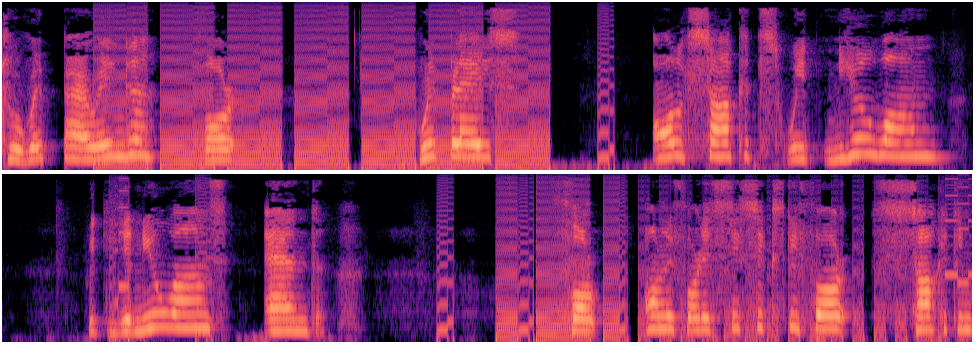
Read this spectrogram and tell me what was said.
to repairing for replace old sockets with new one with the new ones and for only for the 64 socketing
